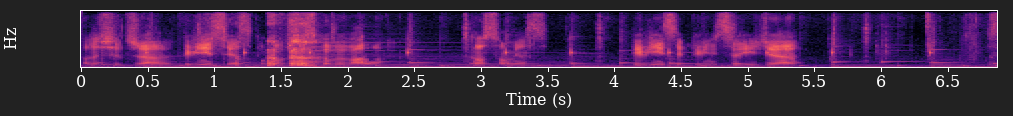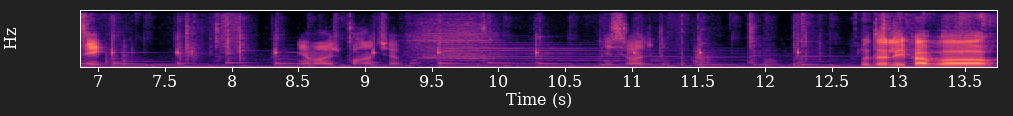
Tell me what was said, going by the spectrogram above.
Ale się drze. W piwnicy jest, po prostu wszystko wywala. Kosą jest. W piwnicy, w piwnicy idzie. Znikł. Nie ma już po chyba. Nie słychać go. Kurde lipa, bo...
